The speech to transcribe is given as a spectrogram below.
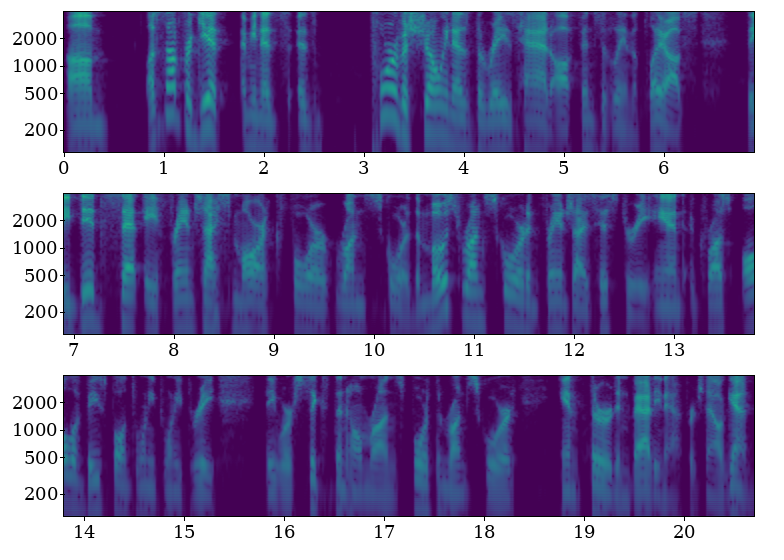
Um, let's not forget, I mean, as as poor of a showing as the Rays had offensively in the playoffs, they did set a franchise mark for runs scored, the most runs scored in franchise history. And across all of baseball in 2023, they were sixth in home runs, fourth in runs scored, and third in batting average. Now, again,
